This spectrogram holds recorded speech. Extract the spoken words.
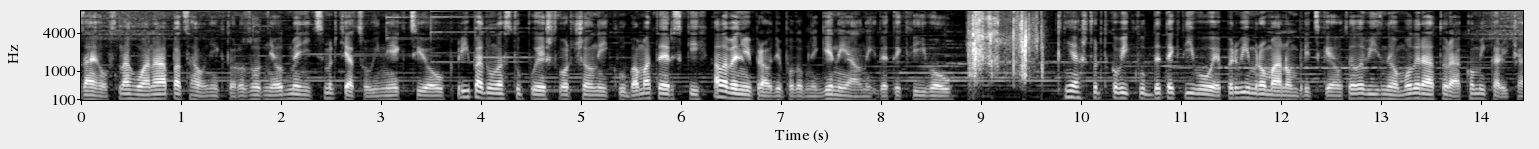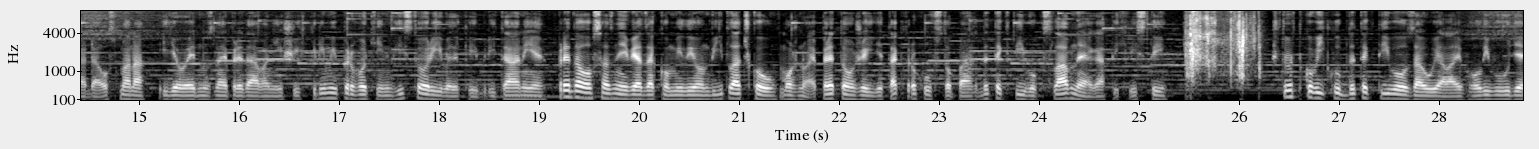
Za jeho snahu a nápad sa ho niekto rozhodne odmeniť smrtiacou injekciou. K prípadu nastupuje štvorčelný klub amatérskych, ale veľmi pravdepodobne geniálnych detektívov. Kniha Štvrtkový klub detektívov je prvým románom britského televízneho moderátora a komika Richarda Osmana. Ide o jednu z najpredávanejších krimi prvotín v histórii Veľkej Británie. Predalo sa z nej viac ako milión výtlačkov, možno aj preto, že ide tak trochu v stopách detektívok slávnej Agaty Christy. Štvrtkový klub detektívov zaujal aj v Hollywoode.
